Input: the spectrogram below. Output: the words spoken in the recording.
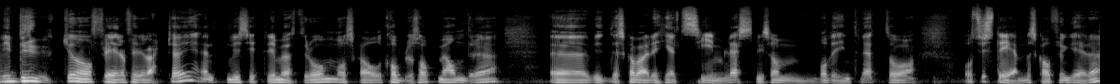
Vi bruker nå flere og flere verktøy, enten vi sitter i møterom og skal koble oss opp med andre, det skal være helt seamless, liksom både internett og, og systemet skal fungere.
